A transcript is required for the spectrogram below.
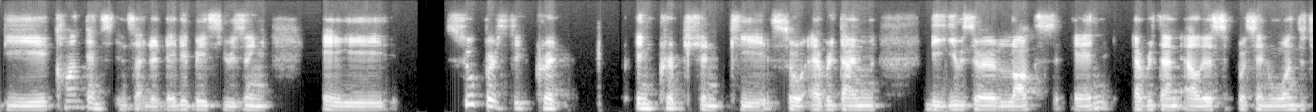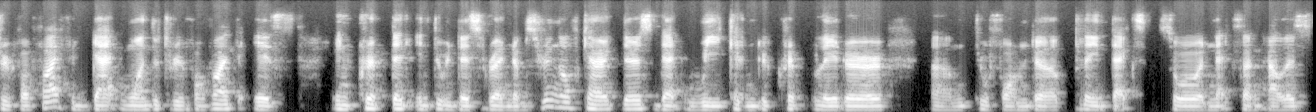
the contents inside the database using a super secret encryption key. So every time the user logs in, every time Alice puts in 12345, that 12345 is encrypted into this random string of characters that we can decrypt later um, to form the plain text. So next time Alice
